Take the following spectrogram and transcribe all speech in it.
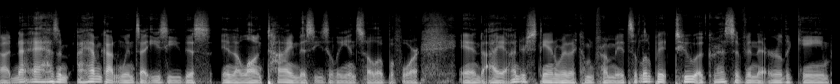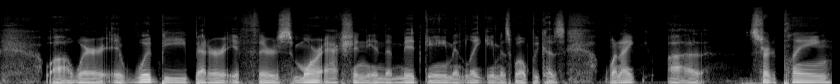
Uh, not, it hasn't. I haven't gotten wins that easy this in a long time this easily in solo before, and I understand where they're coming from. It's a little bit too aggressive in the early game, uh, where it would be better if there's more action in the mid game and late game as well. Because when I uh, started playing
